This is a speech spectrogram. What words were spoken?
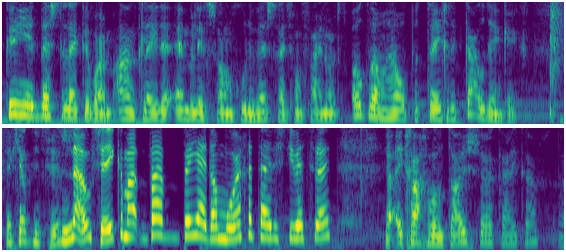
kun je het beste lekker warm aankleden en wellicht zo'n goede wedstrijd van Feyenoord ook wel helpen tegen de kou, denk ik. Denk je ook niet, Chris? Nou, zeker. Maar waar ben jij dan morgen tijdens die wedstrijd? Ja, ik ga gewoon thuis eh, kijken. eh,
